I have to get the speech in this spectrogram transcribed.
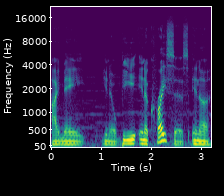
I may, you know, be in a crisis in a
